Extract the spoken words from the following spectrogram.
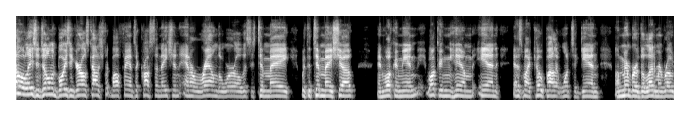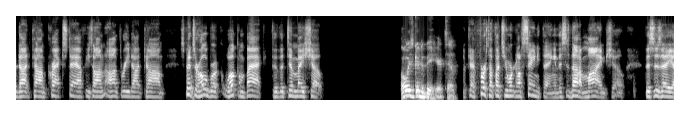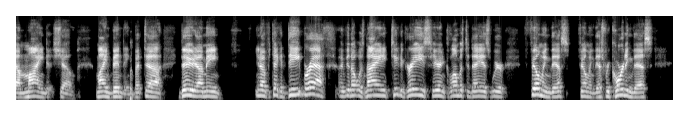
Hello, ladies and gentlemen, boys and girls, college football fans across the nation and around the world. This is Tim May with the Tim May Show and welcoming in welcoming him in as my co-pilot once again, a member of the LettermenRow.com crack staff. He's on on3.com. Spencer Holbrook, welcome back to the Tim May Show. Always good to be here, Tim. Okay, first I thought you weren't going to say anything, and this is not a mime show. This is a, a mind show, mind bending. But uh, dude, I mean, you know, if you take a deep breath, even though it was 92 degrees here in Columbus today, as we're filming this, filming this, recording this,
